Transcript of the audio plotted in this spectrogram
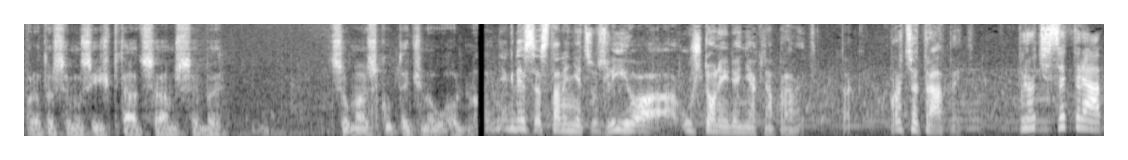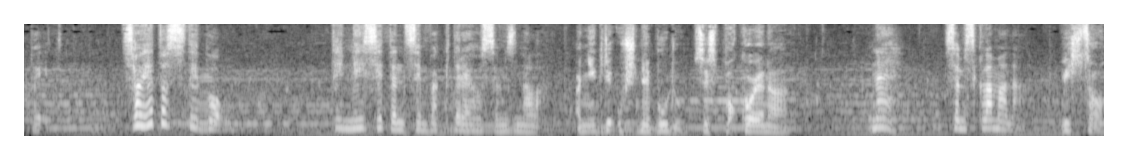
Proto se musíš ptát sám sebe, co má skutečnou hodnotu. Někdy se stane něco zlýho a už to nejde nějak napravit. Tak proč se trápit? Proč se trápit? Co je to s tebou? Ty nejsi ten Simba, kterého jsem znala. A nikdy už nebudu. Jsi spokojená? Ne, jsem zklamaná. Víš co?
